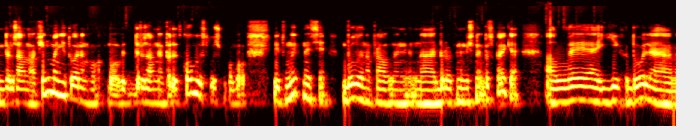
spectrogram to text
державного фінмоніторингу або від державної податкової служби, або від митниці були направлені на бюро економічної безпеки, але їх доля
